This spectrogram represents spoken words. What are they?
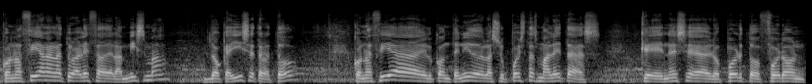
¿Conocía la naturaleza de la misma? Lo que allí se trató, conocía el contenido de las supuestas maletas que en ese aeropuerto fueron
